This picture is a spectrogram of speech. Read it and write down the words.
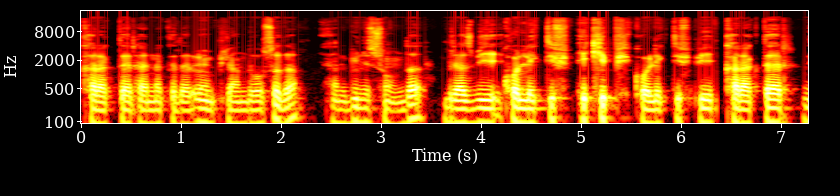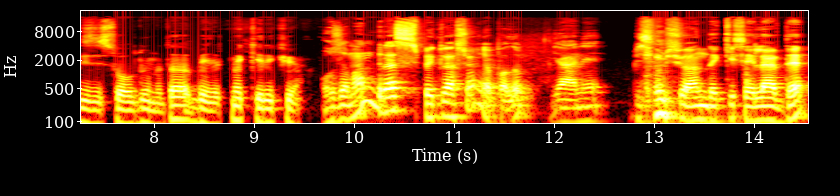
karakter her ne kadar ön planda olsa da yani günün sonunda biraz bir kolektif ekip, kolektif bir karakter dizisi olduğunu da belirtmek gerekiyor. O zaman biraz spekülasyon yapalım. Yani bizim şu andaki şeylerde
